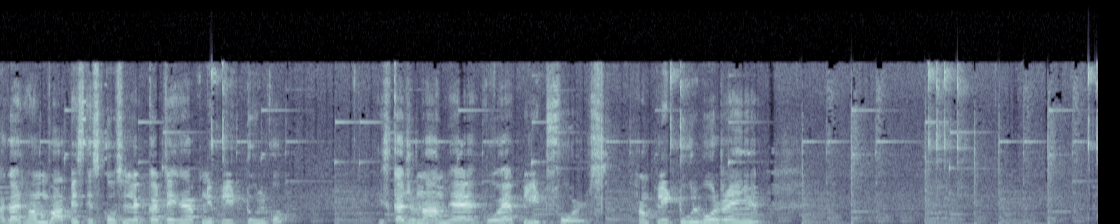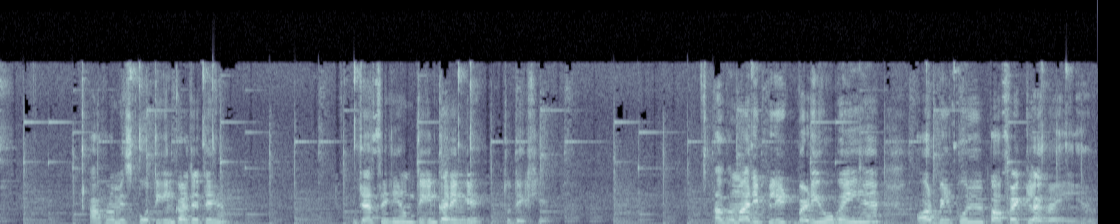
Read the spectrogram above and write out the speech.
अगर हम वापस इसको सिलेक्ट करते हैं अपनी प्लीट टूल को, इसका जो नाम है, वो है प्लीट फोल्ड्स हम प्लीट टूल बोल रहे हैं। अब हम इसको तीन कर देते हैं। जैसे ही हम तीन करेंगे तो देखिए। अब हमारी प्लीट बड़ी हो गई हैं और बिल्कुल परफेक्ट लग रही हैं।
